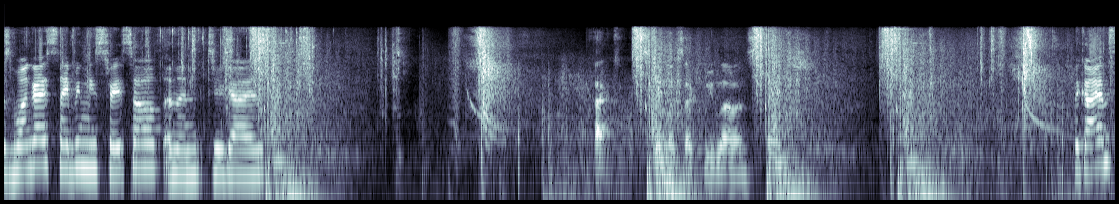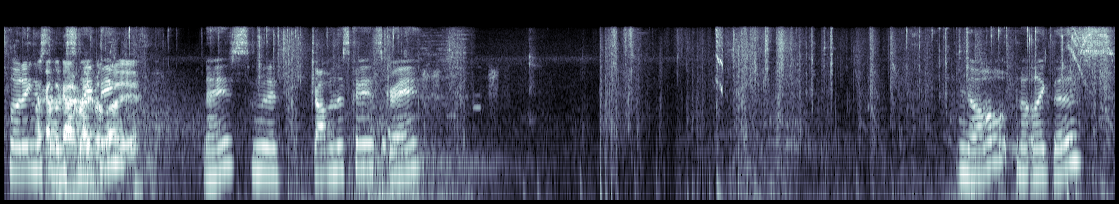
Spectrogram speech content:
There's one guy sniping me straight south, and then two guys. That skin looks like Lilo and Stitch. The guy I'm floating is the one guy right sniping. you. Nice. I'm gonna drop on this guy. It's gray. No, not like this.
